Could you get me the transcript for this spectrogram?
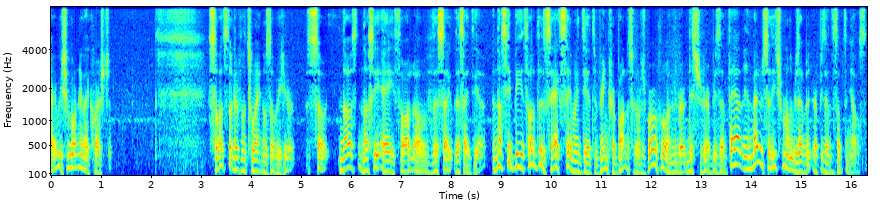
Right? We should be wondering that question. So let's look at it from the two angles over here. So Nasi A thought of this this idea, and Nasi B thought of the exact same idea to bring Karbanis to Kodesh Baruch Hu, and this should represent that. And the Medrash said each one really represented something else.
